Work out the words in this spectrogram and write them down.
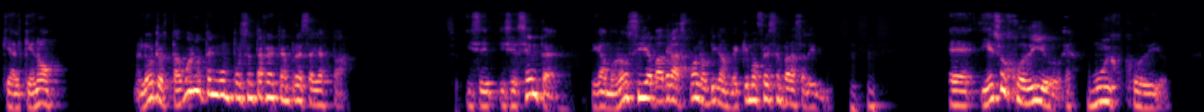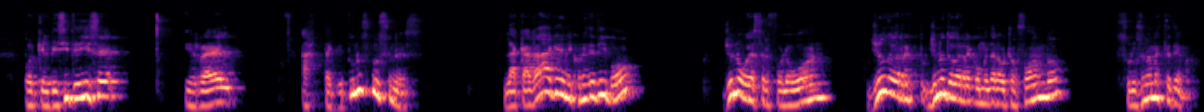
que al que no. El otro está, bueno, tengo un porcentaje de esta empresa, ya está. Y, se, y se sienta, digamos, ¿no? Sigue para atrás, bueno, díganme, ¿qué me ofrecen para salir? eh, y eso es jodido, es muy jodido. Porque el VC te dice, Israel, hasta que tú no soluciones la cagada que tienes con este tipo, yo no voy a hacer follow-on, yo, no yo no te voy a recomendar a otro fondo, solucioname este tema.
